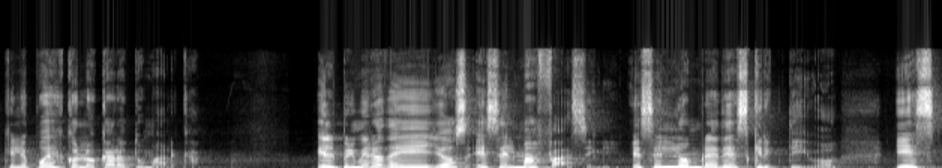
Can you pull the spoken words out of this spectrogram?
que le puedes colocar a tu marca. El primero de ellos es el más fácil, es el nombre descriptivo. Es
